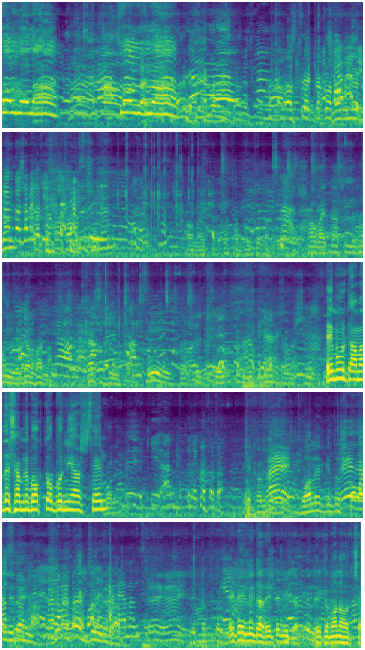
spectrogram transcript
চলবে না। চলবে না। আস্তে একটা কথা বলি একটা কথা বলি শুনেন সবাই তো কথা বলতে পারে সবাই তো আসলে দল লিডার হয় না। এই- মুহূর্তে আমাদের সামনে বক্তব্য নিয়ে আসছেন। দলের কিন্তু সবাই লিডার না একজন লিডার এটাই লিডার এটাই লিডার দেখে মনে হচ্ছে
